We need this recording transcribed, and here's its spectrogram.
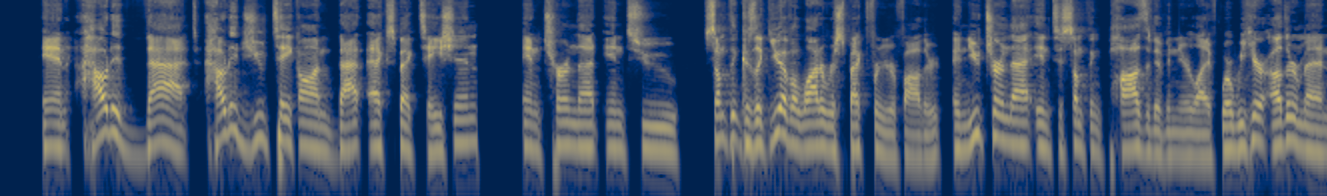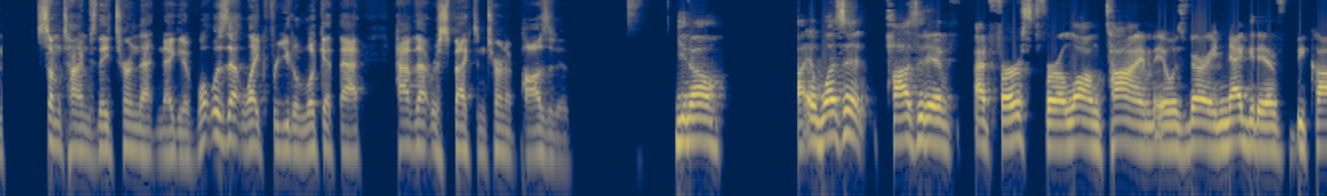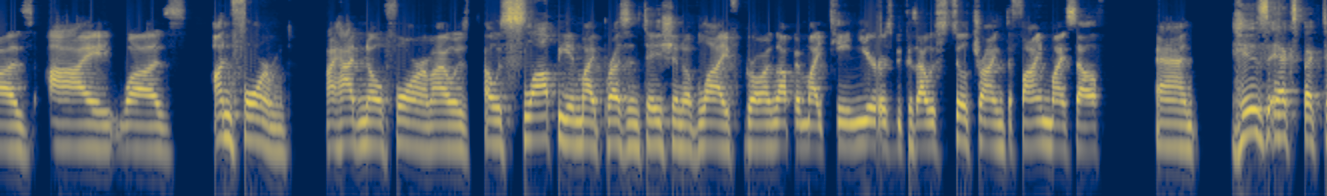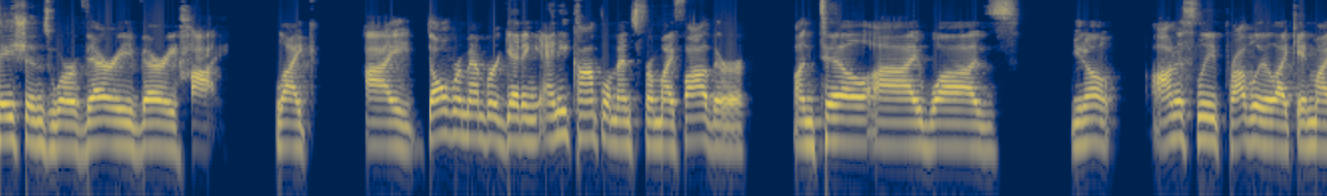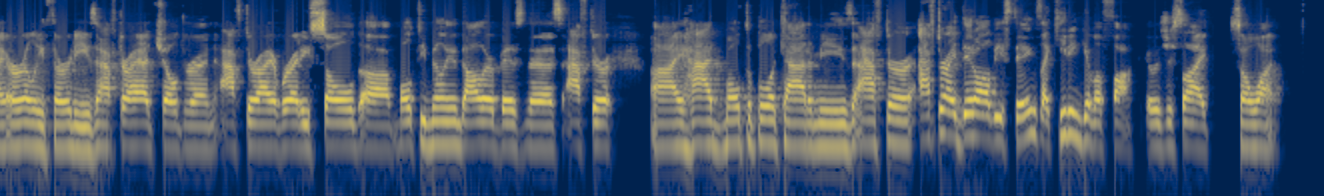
And how did that how did you take on that expectation and turn that into something? Because like you have a lot of respect for your father and you turn that into something positive in your life where we hear other men sometimes they turn that negative. What was that like for you to look at that, have that respect, and turn it positive? You know, uh, it wasn't positive at first for a long time. It was very negative because I was unformed. I had no form. I was I was sloppy in my presentation of life growing up in my teen years because I was still trying to find myself and his expectations were very very high. Like I don't remember getting any compliments from my father until I was, you know, honestly, probably like in my early 30s after I had children, after I already sold a multi million dollar business, after I had multiple academies, after after I did all these things, like he didn't give a fuck. It was just like, so what?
